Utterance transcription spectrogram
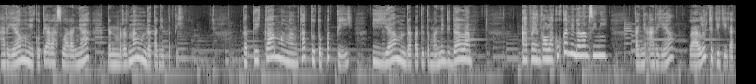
Ariel mengikuti arah suaranya dan berenang mendatangi peti. Ketika mengangkat tutup peti, ia mendapati temannya di dalam. Apa yang kau lakukan di dalam sini? Tanya Ariel, lalu cekikikan.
